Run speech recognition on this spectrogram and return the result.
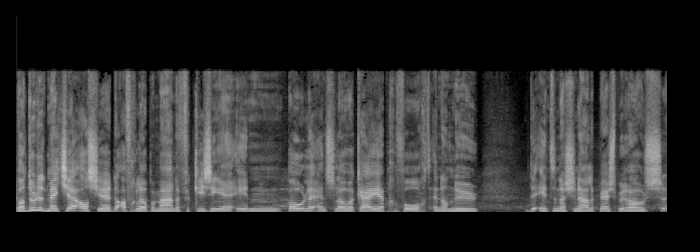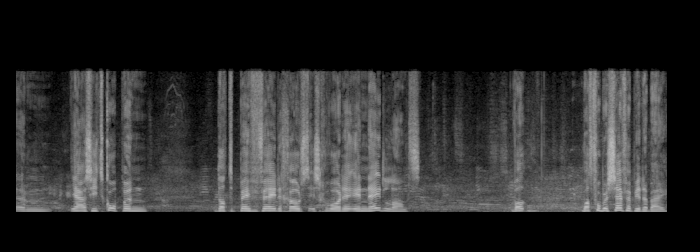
Wat doet het met je als je de afgelopen maanden verkiezingen in Polen en Slowakije hebt gevolgd en dan nu de internationale persbureaus um, ja, ziet koppen dat de PVV de grootste is geworden in Nederland? Wat, wat voor besef heb je daarbij?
